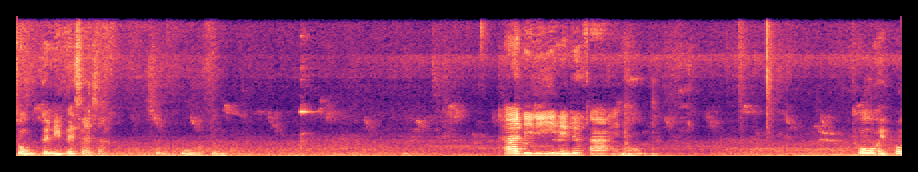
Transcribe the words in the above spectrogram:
ส่งตัวนี้ไปใส่ซะส่งครูกับเพิ่นถ้าดีๆในเด้อตาให้น้องโทรให้พ่อ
